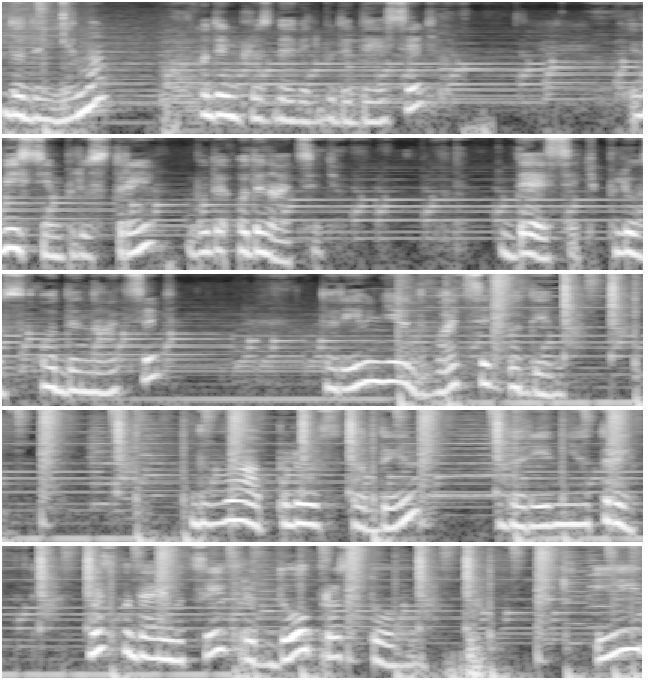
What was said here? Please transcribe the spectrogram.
Додаємо 1 плюс 9 буде 10. 8 плюс 3 буде 11. 10 плюс 11 дорівнює 21. 2 плюс 1 дорівнює 3. Ми складаємо цифри до простого. І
